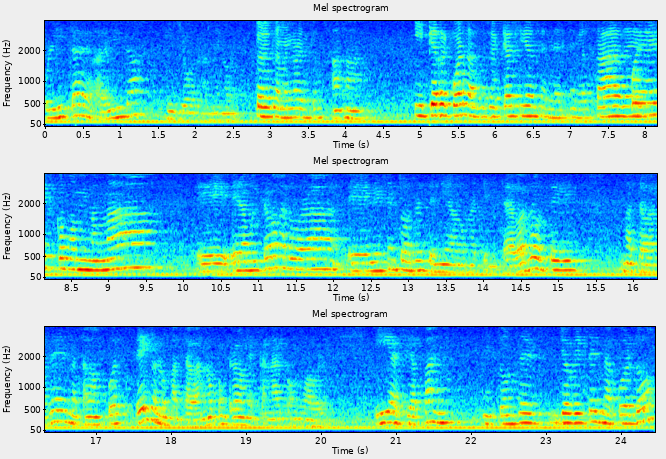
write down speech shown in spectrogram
Polita, Arminda y yo, la menor. Tú eres la menor entonces. Ajá. ¿Y qué recuerdas? O sea, ¿qué hacías en, el- en las tardes? Pues como mi mamá eh, era muy trabajadora, eh, en ese entonces tenía una tiendita de abarrotes, mataban res, mataban puercos, ellos lo mataban, no compraban el canal como ahora. Y hacía pan. Entonces yo a veces me acuerdo,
